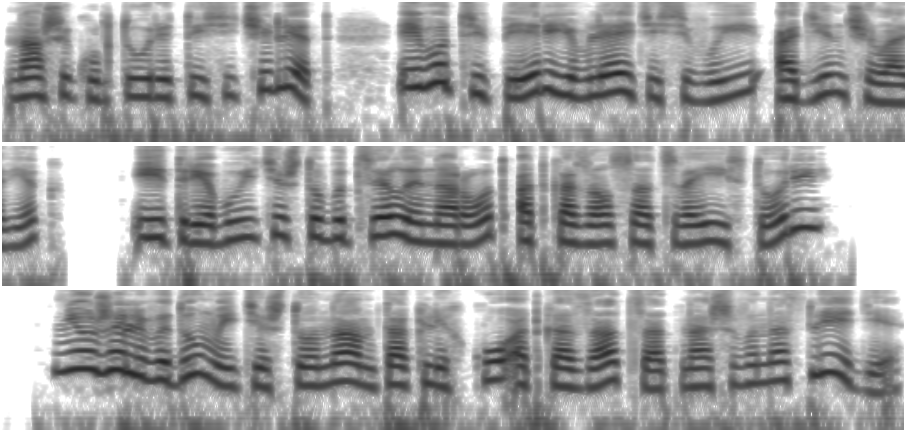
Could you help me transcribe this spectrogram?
Нашей культуре тысячи лет, и вот теперь являетесь вы, один человек, и требуете, чтобы целый народ отказался от своей истории? Неужели вы думаете, что нам так легко отказаться от нашего наследия,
